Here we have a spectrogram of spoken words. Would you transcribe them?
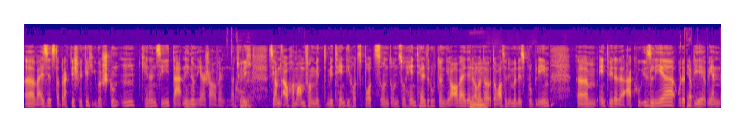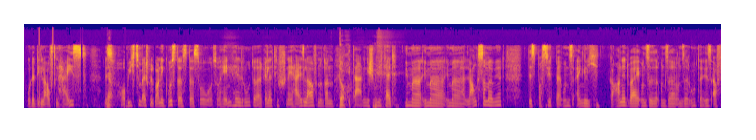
äh, weil sie jetzt da praktisch wirklich über Stunden können sie Daten hin und her schauen. Natürlich, cool. sie haben auch am Anfang mit, mit Handy-Hotspots und, und so Handheld-Routern gearbeitet, mhm. aber da, da war es halt immer das Problem, ähm, entweder der Akku ist leer oder, ja. die, werden, oder die laufen heiß. Das ja. habe ich zum Beispiel gar nicht gewusst, dass da so, so Handheld-Router relativ schnell heiß laufen und dann Doch. die Datengeschwindigkeit immer, immer, immer langsamer wird. Das passiert bei uns eigentlich gar nicht, weil unser, unser, unser Router ist auf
